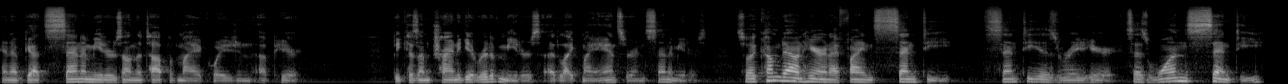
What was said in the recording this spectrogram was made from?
and I've got centimeters on the top of my equation up here. Because I'm trying to get rid of meters, I'd like my answer in centimeters. So I come down here and I find centi. Centi is right here. It says one centi.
